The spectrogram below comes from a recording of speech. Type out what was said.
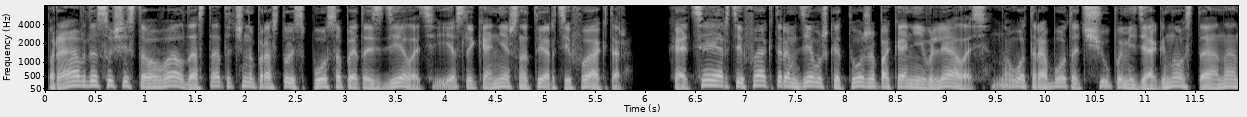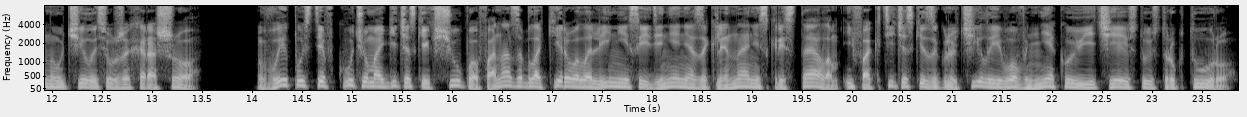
Правда, существовал достаточно простой способ это сделать, если, конечно, ты артефактор. Хотя и артефактором девушка тоже пока не являлась, но вот работать щупами диагноста она научилась уже хорошо. Выпустив кучу магических щупов, она заблокировала линии соединения заклинаний с кристаллом и фактически заключила его в некую ячеистую структуру.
